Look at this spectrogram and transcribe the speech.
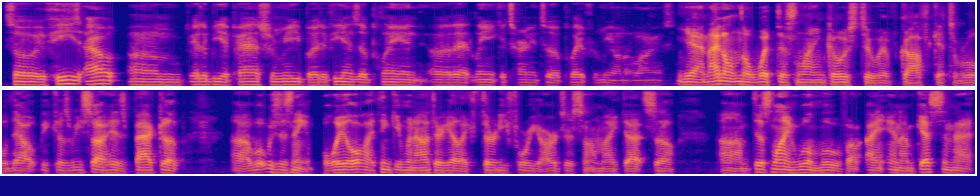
So if he's out, um, it'll be a pass for me. But if he ends up playing, uh, that lean could turn into a play for me on the Lions. Yeah, and I don't know what this line goes to if Goff gets ruled out because we saw his backup. Uh, what was his name? Boyle. I think he went out there. He had like 34 yards or something like that. So um, this line will move. I, and I'm guessing that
